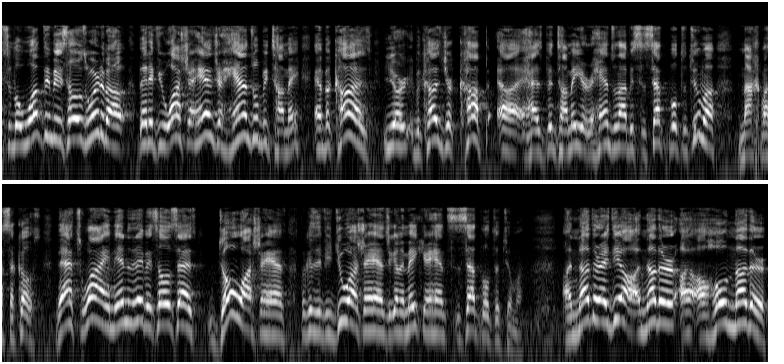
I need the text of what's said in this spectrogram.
So the one thing Beis is worried about that if you wash your hands, your hands will be tame, and because your because your cup uh, has been tame, your hands will not be susceptible to tuma machmasakos. That's why, in the end of the day, Beis says, don't wash your hands because if you do wash your hands, you're going to make your hands susceptible to tuma. Another idea, another a, a whole nother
